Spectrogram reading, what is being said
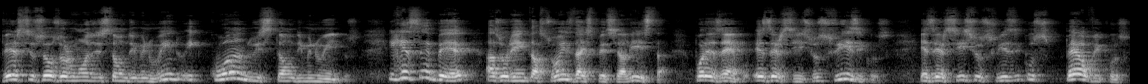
ver se os seus hormônios estão diminuindo e quando estão diminuindo. E receber as orientações da especialista, por exemplo, exercícios físicos exercícios físicos pélvicos,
